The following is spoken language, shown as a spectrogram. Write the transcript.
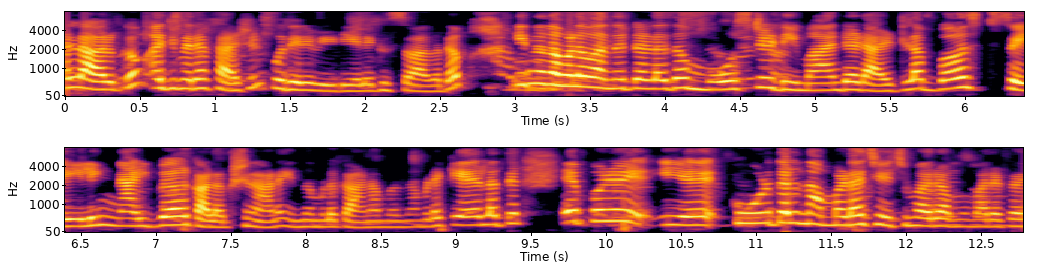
എല്ലാവർക്കും അജ്മീര ഫാഷൻ പുതിയൊരു വീഡിയോയിലേക്ക് സ്വാഗതം. ഇന്ന് നമ്മൾ വന്നിട്ടുള്ളത് മോസ്റ്റ് ഡിമാൻഡഡ് ആയിട്ടുള്ള best selling night wear collection ആണ് ഇന്ന് നമ്മൾ കാണാൻ പോകുന്നത്. നമ്മുടെ കേരളത്തിൽ എപ്പോഴും കൂടുതൽ നമ്മുടെ ചേച്ചിമാരും അമ്മമാരൊക്കെ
